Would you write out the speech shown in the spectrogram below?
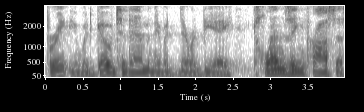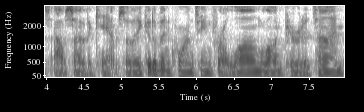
bring would go to them, and they would there would be a cleansing process outside of the camp. So they could have been quarantined for a long, long period of time,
